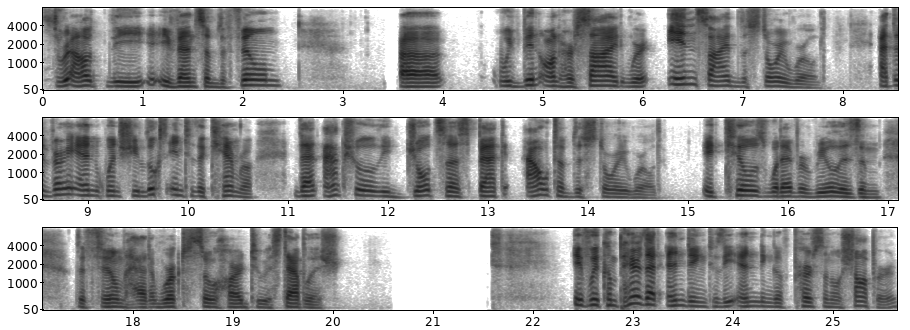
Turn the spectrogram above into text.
throughout the events of the film. Uh, we've been on her side. We're inside the story world. At the very end, when she looks into the camera, that actually jolts us back out of the story world. It kills whatever realism the film had worked so hard to establish. If we compare that ending to the ending of Personal Shopper,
